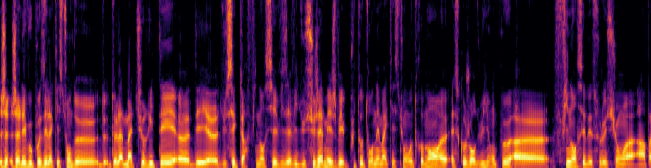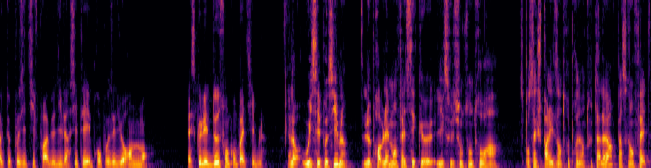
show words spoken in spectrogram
J'allais vous poser la question de, la maturité euh, du secteur financier vis-à-vis du sujet, mais je vais plutôt tourner ma question autrement. Est-ce qu'aujourd'hui, on peut financer des solutions à impact positif pour la biodiversité et proposer du rendement? Est-ce que les deux sont compatibles? Alors oui, c'est possible. Le problème, en fait, c'est que les solutions sont trop rares. C'est pour ça que je parlais des entrepreneurs tout à l'heure, parce qu'en fait,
